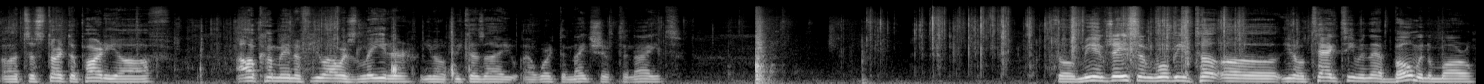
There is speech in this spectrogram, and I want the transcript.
uh, to start the party off. I'll come in a few hours later, you know, because I, I work the night shift tonight. So me and Jason will be, uh, you know, tag teaming that Bowman tomorrow.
